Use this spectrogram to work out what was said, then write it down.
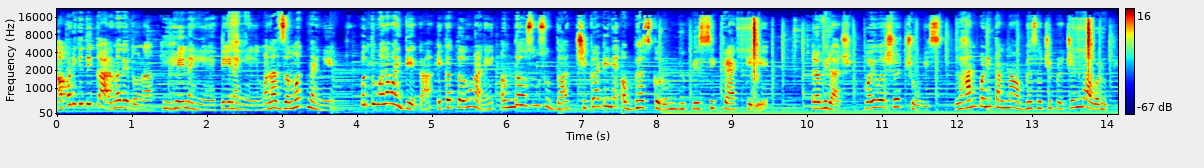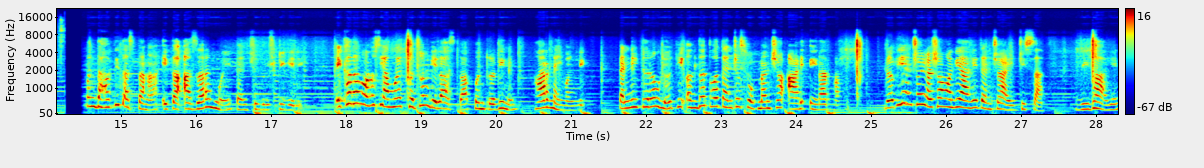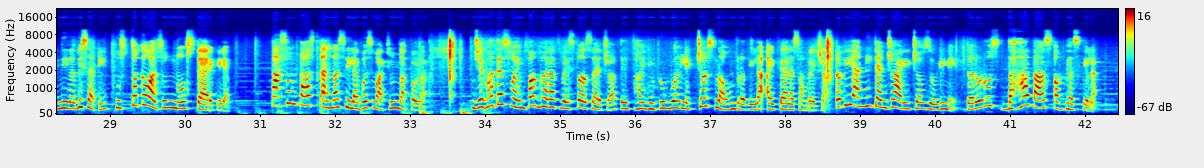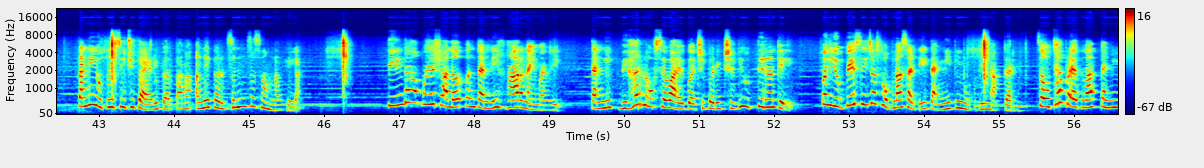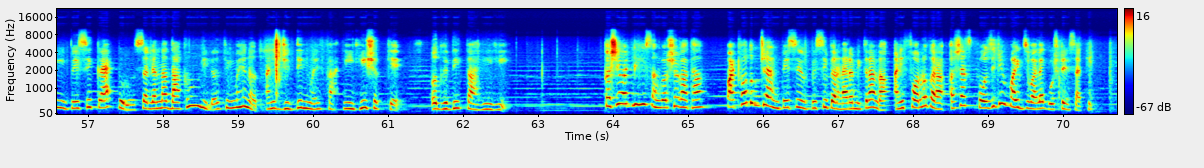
आपण किती कारण देतो ना की हे नाहीये ते नाहीये मला जमत नाहीये. पण तुम्हाला माहितीये का एका तरुणाने अंध असून सुद्धा चिकाटीने अभ्यास करून युपीएससी क्रॅक केली आहे. रविराज वय वर्ष चोवीस. लहानपणी त्यांना अभ्यासाची प्रचंड आवड होती. पण दहावीत असताना एका आजारामुळे त्यांची दृष्टी गेली. एखादा माणूस यामुळे खचून गेला असता पण रवीने हार नाही मानली. त्यांनी ठरवलं की अंधत्व त्यांच्या स्वप्नांच्या आड येणार नाही. रवी यांच्या यशामागे आहे त्यांच्या आईची साथ. विभा यांनी रवीसाठी पुस्तकं वाचून नोट्स तयार केल्या. तासन तास त्यांना सिलेबस वाचून दाखवला. जेव्हा त्या स्वयंपाकघरात व्यस्त असायच्या तेव्हा युट्यूबवर लेक्चर्स लावून रवीला ऐकायला सांगायच्या. रवी यांनी त्यांच्या आईच्या जोडीने दररोज दहा तास अभ्यास केला. त्यांनी युपीएससीची तयारी करताना अनेक अडचणींचा सामना केला. तीनदा अपयश आलं पण त्यांनी हार नाही मानली. त्यांनी बिहार लोकसेवा आयोगाची परीक्षाही उत्तीर्ण केली. पण युपीएससीच्या स्वप्नासाठी त्यांनी ती नोकरी नाकारली. चौथ्या प्रयत्नात त्यांनी युपीएससी क्रॅक करून सगळ्यांना दाखवून दिलं की मेहनत आणि जिद्दीमुळे काहीही शक्य आहे. अगदी काहीही. कशी वाटली ही संघर्ष गाथा पाठवा तुमच्या एमपीएससी युपीएससी करणाऱ्या मित्रांना आणि फॉलो करा अशाच पॉझिटिव्ह वाईट वाल्या गोष्टींसाठी.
